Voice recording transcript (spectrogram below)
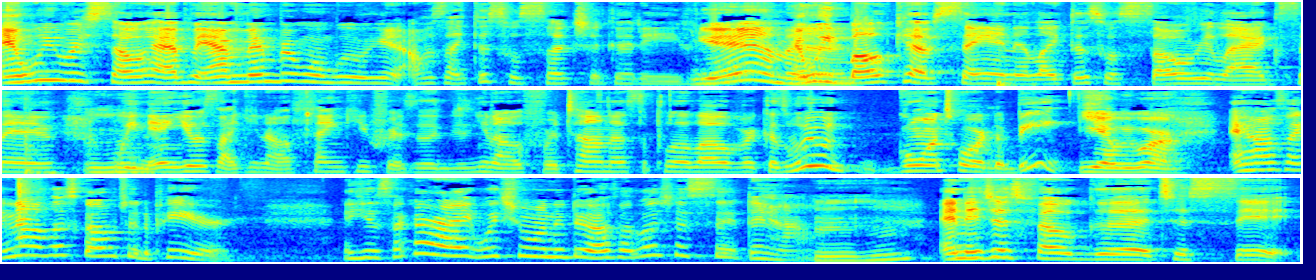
and we were so happy. I remember when we were. I was like, "This was such a good evening." Yeah, man. And we both kept saying it like this was so relaxing. Mm-hmm. We and you was like, you know, thank you for you know for telling us to pull over because we were going toward the beach. Yeah, we were. And I was like, no, let's go to the pier. And he was like, all right, what you want to do? I was like, let's just sit down. Mm-hmm. And it just felt good to sit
